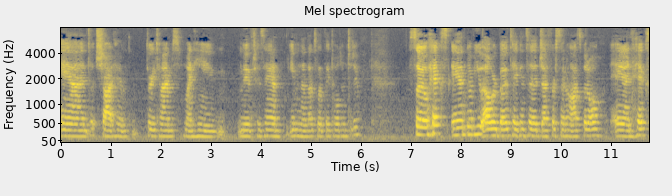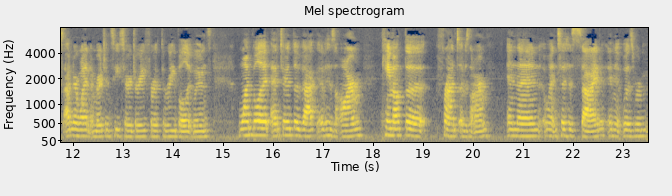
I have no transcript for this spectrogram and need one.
and shot him three times when he moved his hand, even though that's what they told him to do. So Hicks and WL were both taken to Jefferson Hospital, and Hicks underwent emergency surgery for three bullet wounds. One bullet entered the back of his arm, came out the front of his arm, and then went to his side, and it was rem-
